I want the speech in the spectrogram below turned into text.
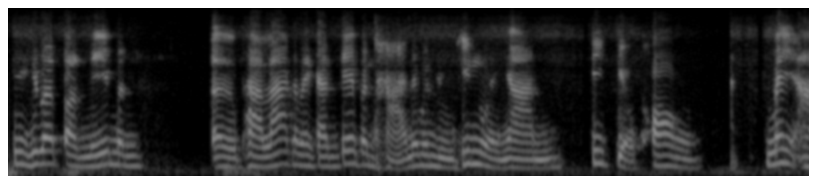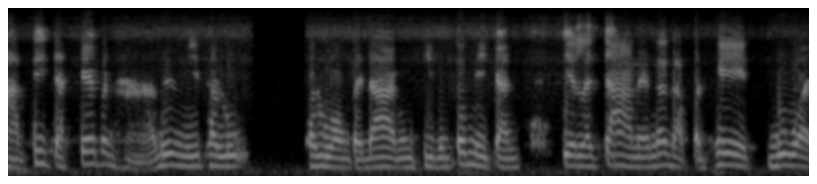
ที่คิดว่าตอนนี้มันเออภาระในการแก้ปัญหาเนี่ยมันอยู่ที่หน่วยงานที่เกี่ยวข้อง ไม่อาจที่จะแก้ปัญหาเรื่องนี้ทะลุ ทะลวงไปได้บางทีมันต้องมีการเจรจาในระดับประเทศด้วย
